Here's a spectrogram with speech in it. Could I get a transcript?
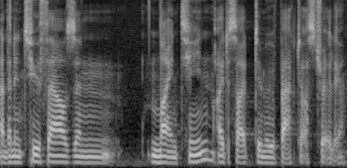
and then in 2019, I decided to move back to Australia.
